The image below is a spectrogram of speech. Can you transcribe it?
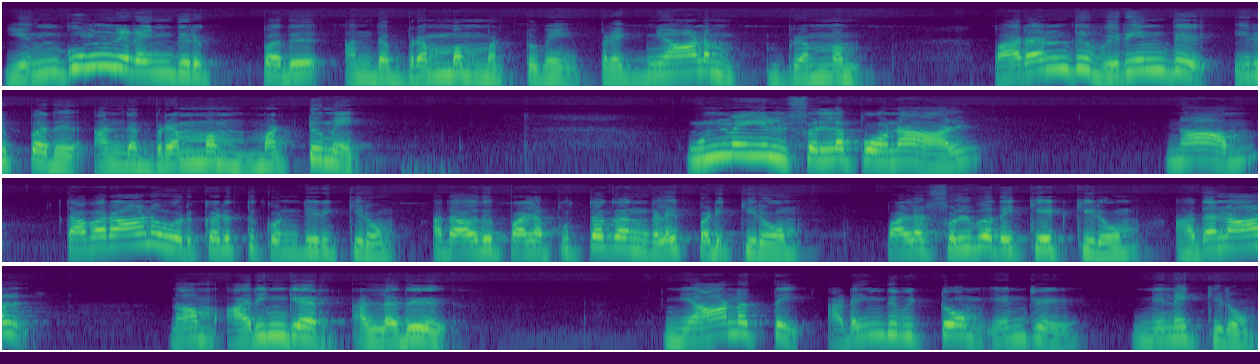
எங்கும் நிறைந்திருப்பது அந்த பிரம்மம் மட்டுமே. பிரஜானம் பிரம்மம். பறந்து விரிந்து இருப்பது அந்த பிரம்மம் மட்டுமே. உண்மையில் சொல்லப்போனால் நாம் தவறான ஒரு கருத்து கொண்டிருக்கிறோம். அதாவது பல புத்தகங்களை படிக்கிறோம். பலர் சொல்வதை கேட்கிறோம். அதனால் நாம் அறிஞர் அல்லது ஞானத்தை அடைந்துவிட்டோம் என்று நினைக்கிறோம்.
